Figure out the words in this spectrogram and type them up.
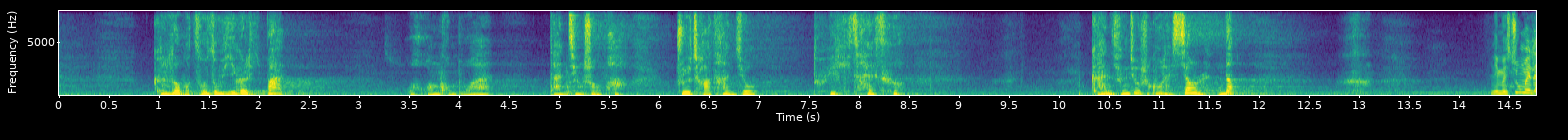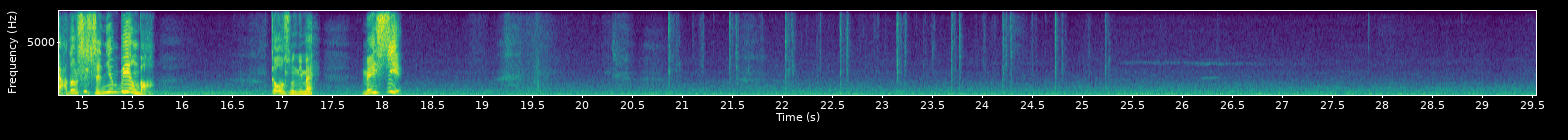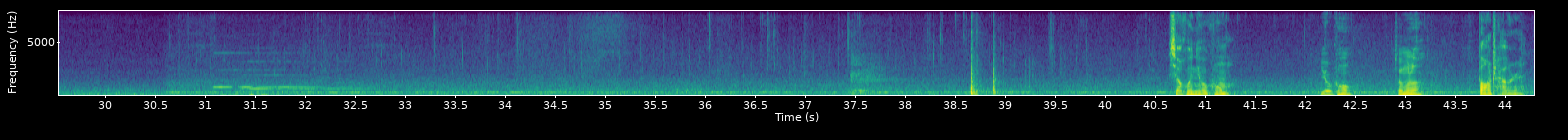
跟了我足足一个礼拜，我惶恐不安，担惊受怕，追查探究，推理猜测，感情就是过来相人的。你们兄妹俩都是神经病吧？告诉你妹，没戏。小辉你有空吗？有空怎么了？帮我查个人。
